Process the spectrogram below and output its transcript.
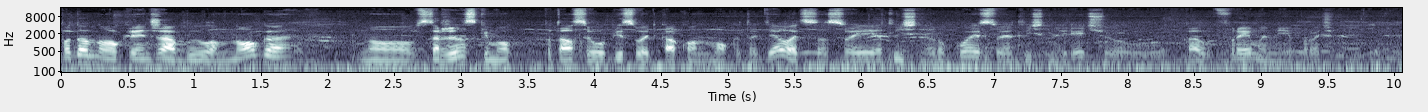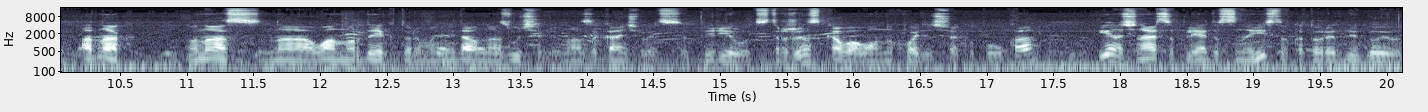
Подобного кринжа было много, но Старжинский мог, пытался его описывать, как он мог это делать со своей отличной рукой, своей отличной речью, фреймами и прочим. Однако, у нас на One More Day, который мы недавно озвучили, у нас заканчивается период Стражинского, он уходит с Человека-паука, и начинается плеяда сценаристов, которые двигают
